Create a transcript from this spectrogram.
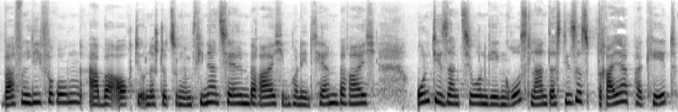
Waffenlieferungen, aber auch die Unterstützung im finanziellen Bereich, im humanitären Bereich und die Sanktionen gegen Russland, dass dieses Dreierpaket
